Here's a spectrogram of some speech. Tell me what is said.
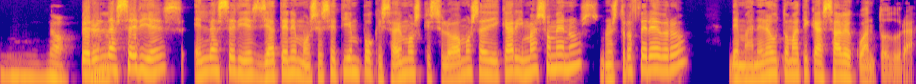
Mm, no. Pero en las series, en las series ya tenemos ese tiempo que sabemos que se lo vamos a dedicar y más o menos nuestro cerebro de manera automática sabe cuánto dura.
